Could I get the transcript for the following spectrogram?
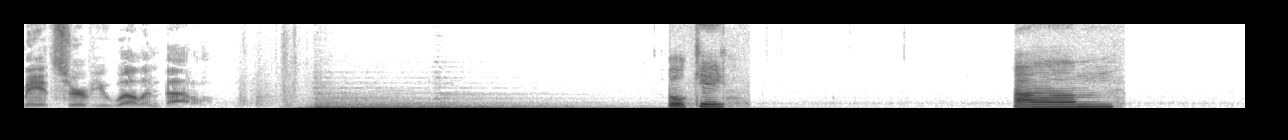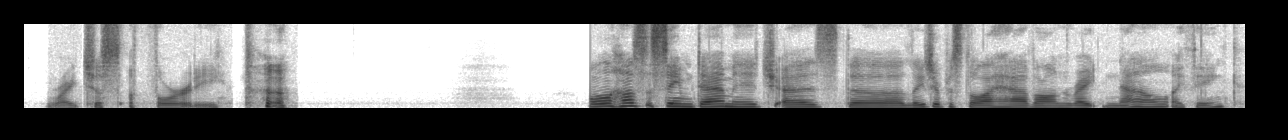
May it serve you well in battle. Okay. Um. Righteous authority. well, it has the same damage as the laser pistol I have on right now, I think.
